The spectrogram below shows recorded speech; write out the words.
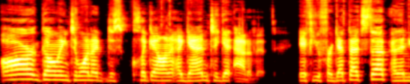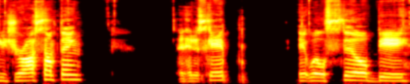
are going to want to just click on it again to get out of it. If you forget that step and then you draw something and hit escape, it will still be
